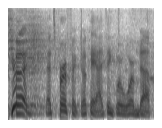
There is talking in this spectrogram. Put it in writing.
Good. That's perfect. Okay, I think we're warmed up.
